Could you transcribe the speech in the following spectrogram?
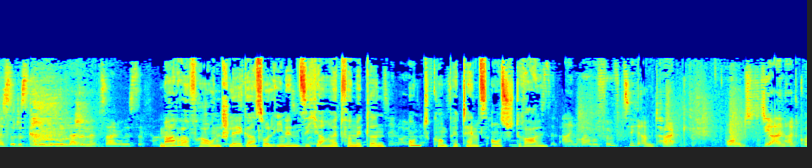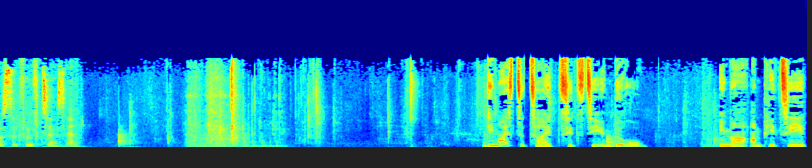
also das kann ich Ihnen leider nicht sagen. Mara Frauenschläger soll Ihnen Sicherheit vermitteln und Kompetenz ausstrahlen. 1,50 Euro am Tag und die Einheit kostet 15 Cent. Die meiste Zeit sitzt sie im Büro. Immer am PC,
